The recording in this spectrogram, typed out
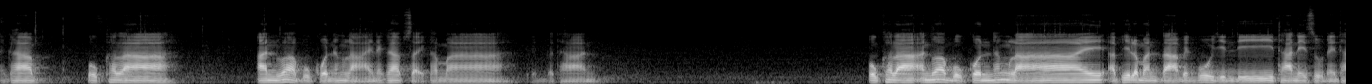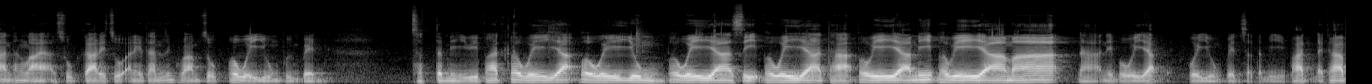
นะครับปุคลาอันว่าบุคคลทั้งหลายนะครับ ใส่เข้ามาเป็นประธาน ปุคลาอันว่าบุคคลทั้งหลาย อภิรมันตาเป็นผู้ยินดี ทานในสุในทานทั้งหลาย อสุการิสุอันในทานซึ่งความสุขพระเวยุงพึงเป็น สัตตมีวิพัตพระเวยะพระเวยุงพระเวยาสิพระเวยาทะพระเวยามิพระเวยามะนะในพระเวยะพระเวยุงเป็นสัตตมีวิพัตนะครับ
